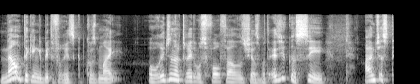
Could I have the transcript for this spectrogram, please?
now I'm taking a bit of a risk because my original trade was 4,000 shares. But as you can see, I'm just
